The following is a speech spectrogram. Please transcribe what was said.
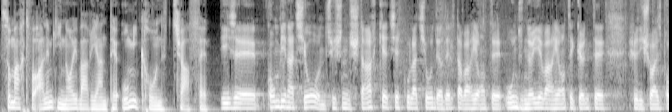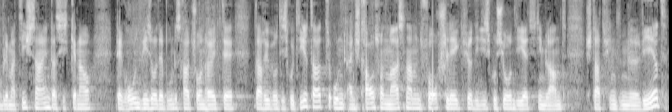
So macht vor allem die neue Variante Omikron zu schaffen. Diese Kombination zwischen starker Zirkulation der Delta-Variante und neue Variante könnte für die Schweiz problematisch sein. Das ist genau der Grund, wieso der Bundesrat schon heute darüber diskutiert hat und ein Strauß von Maßnahmen vorschlägt für die Diskussion, die jetzt im Land stattfinden wird.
